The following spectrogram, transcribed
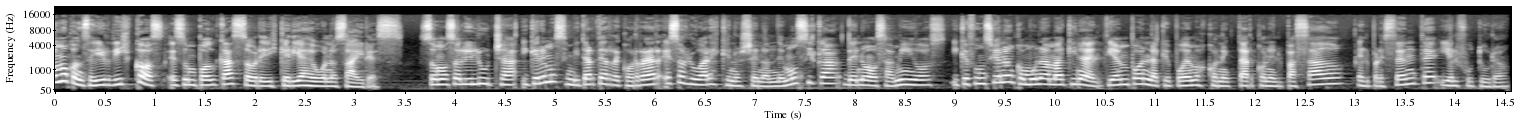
Cómo conseguir discos es un podcast sobre disquerías de Buenos Aires. Somos Sol y Lucha y queremos invitarte a recorrer esos lugares que nos llenan de música, de nuevos amigos y que funcionan como una máquina del tiempo en la que podemos conectar con el pasado, el presente y el futuro.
